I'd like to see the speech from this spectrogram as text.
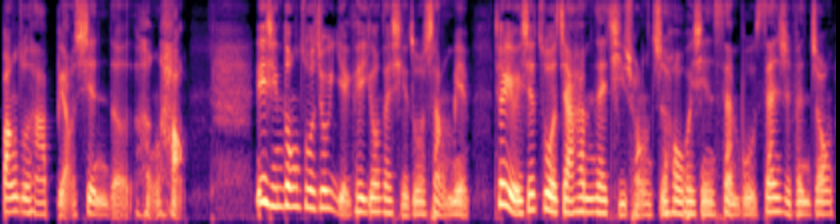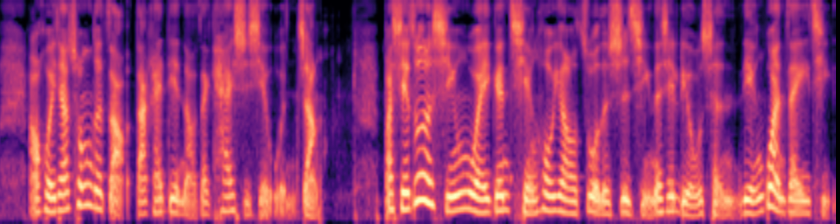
帮助他表现得很好。例行动作就也可以用在写作上面，像有一些作家，他们在起床之后会先散步三十分钟，然后回家冲个澡，打开电脑再开始写文章，把写作的行为跟前后要做的事情那些流程连贯在一起，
